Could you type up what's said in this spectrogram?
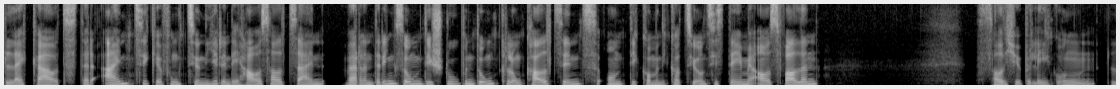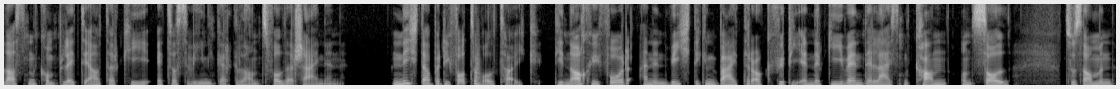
Blackout der einzige funktionierende Haushalt sein, während ringsum die Stuben dunkel und kalt sind und die Kommunikationssysteme ausfallen? Solche Überlegungen lassen komplette Autarkie etwas weniger glanzvoll erscheinen. Nicht aber die Photovoltaik, die nach wie vor einen wichtigen Beitrag für die Energiewende leisten kann und soll, zusammen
